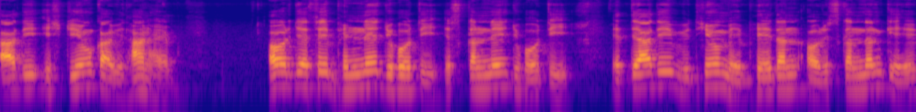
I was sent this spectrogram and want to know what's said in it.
आदि इष्टियों का विधान है, और जैसे भिन्ने जुहोती, स्कन्ने जुहोती इत्यादि विधियों में भेदन और स्कंदन के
